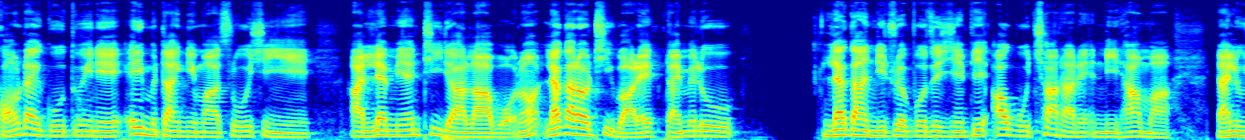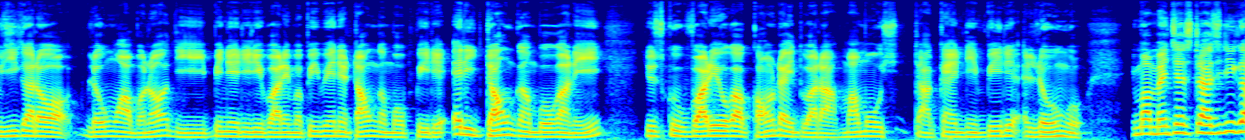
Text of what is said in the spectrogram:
ခေါင်းတိုက်ကိုသွင်းတယ်။အဲ့ဒီမတိုင်ခင်မှာဆိုလို့ရှိရင်အာလက်မြန်းထိတာလားပေါ့နော်။လက်ကတော့ထိပါတယ်။ဒါပေမဲ့လို့လက်က neutral position ဖြစ်အောက်ကိုချထားတဲ့အနေအထားမှာ ဒိုင်လူကြီးကတော့လုံးဝပေါ့နော်ဒီ penalty တွေပါတယ်မပြီးဘဲနဲ့တောင်းကံဖို့ပြီးတယ်အဲ့ဒီတောင်းကံဖို့ကနေ Yusko Vario ကခေါင်းတိုက်သွားတာမမိုဒါကန်တင်ပေးတဲ့အလုံးကိုဒီမှာ Manchester City က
